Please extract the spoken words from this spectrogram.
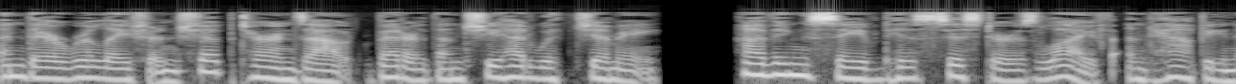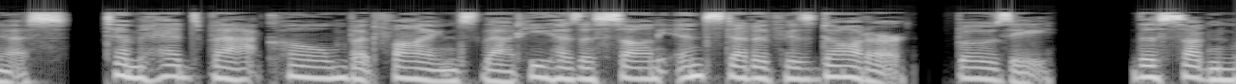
and their relationship turns out better than she had with Jimmy. Having saved his sister's life and happiness, Tim heads back home but finds that he has a son instead of his daughter, Posy. The sudden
